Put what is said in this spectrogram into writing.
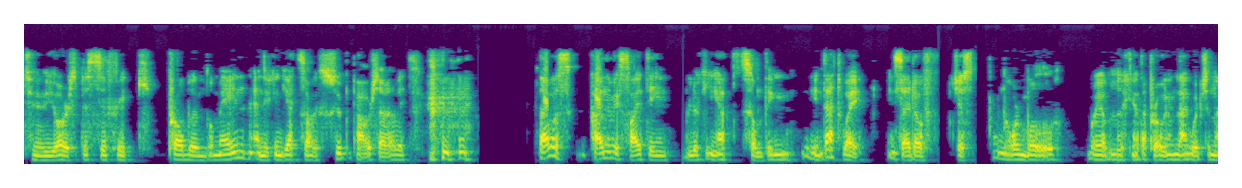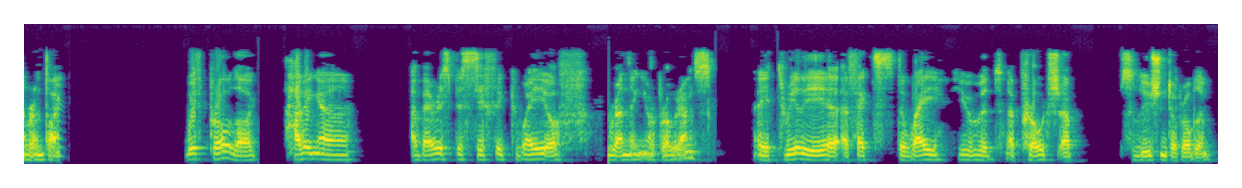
to your specific problem domain and you can get some superpowers out of it. that was kind of exciting looking at something in that way instead of just normal way of looking at a programming language in a runtime. With Prolog, having a, a very specific way of running your programs, it really affects the way you would approach a solution to a problem.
